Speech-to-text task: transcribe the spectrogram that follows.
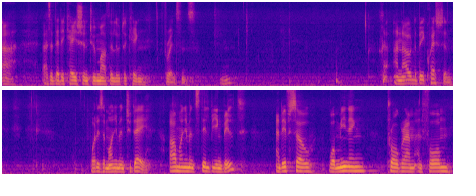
uh, as a dedication to Martin Luther King, for instance. Hmm? And now the big question What is a monument today? Are monuments still being built? And if so, what meaning, program, and form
